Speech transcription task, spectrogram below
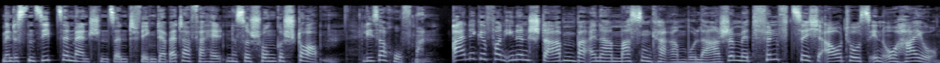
Mindestens 17 Menschen sind wegen der Wetterverhältnisse schon gestorben. Lisa Hofmann. Einige von ihnen starben bei einer Massenkarambolage mit 50 Autos in Ohio.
